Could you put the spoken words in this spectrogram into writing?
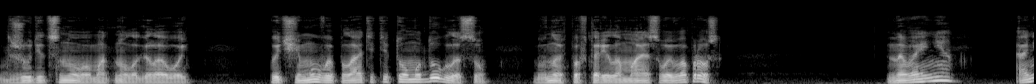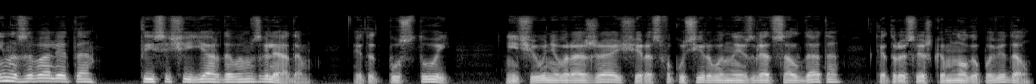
Джудит снова мотнула головой. «Почему вы платите Тому Дугласу?» — вновь повторила Майя свой вопрос. На войне они называли это «тысячеярдовым взглядом». Этот пустой, ничего не выражающий, расфокусированный взгляд солдата, который слишком много повидал.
